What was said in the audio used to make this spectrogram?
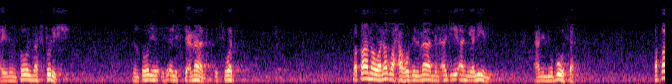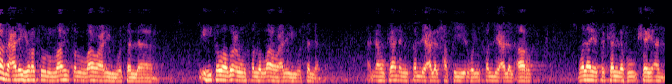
أي من طول ما افترش. من طول الاستعمال اسود فقام ونضحه بالماء من أجل أن يلين عن اليبوسة. فقام عليه رسول الله صلى الله عليه وسلم. فيه تواضعه صلى الله عليه وسلم. أنه كان يصلي على الحصير ويصلي على الأرض ولا يتكلف شيئا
